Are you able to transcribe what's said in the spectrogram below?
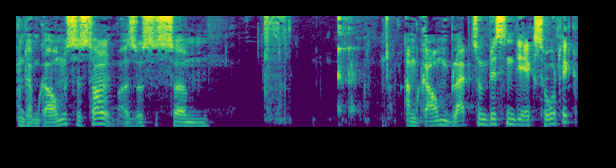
Und am Gaumen ist es toll. Also es ist ähm, am Gaumen bleibt so ein bisschen die Exotik.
